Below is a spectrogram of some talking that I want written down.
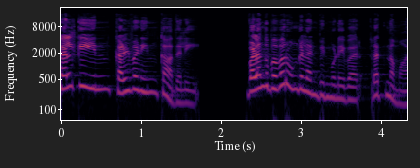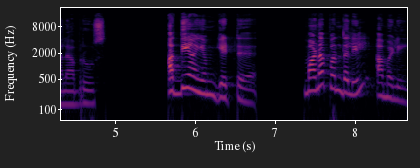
கல்கியின் கல்வனின் காதலி. வழங்குபவர் உங்கள் அன்பின் முனைவர் ரத்னமாலா புரூஸ். அத்தியாயம் எட்டு. மணப்பந்தலில் அமளி.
